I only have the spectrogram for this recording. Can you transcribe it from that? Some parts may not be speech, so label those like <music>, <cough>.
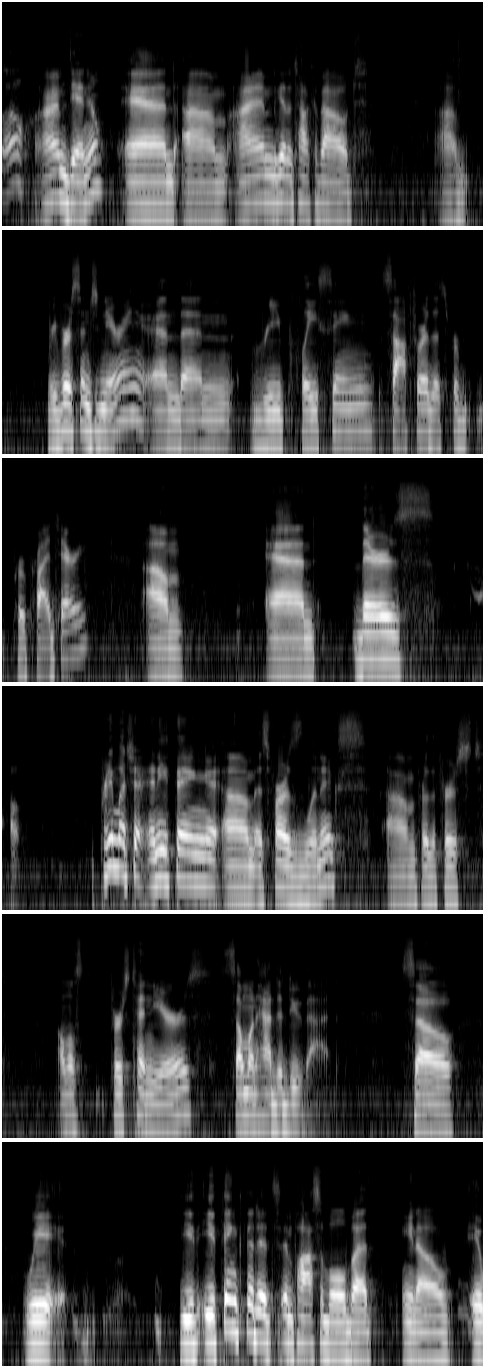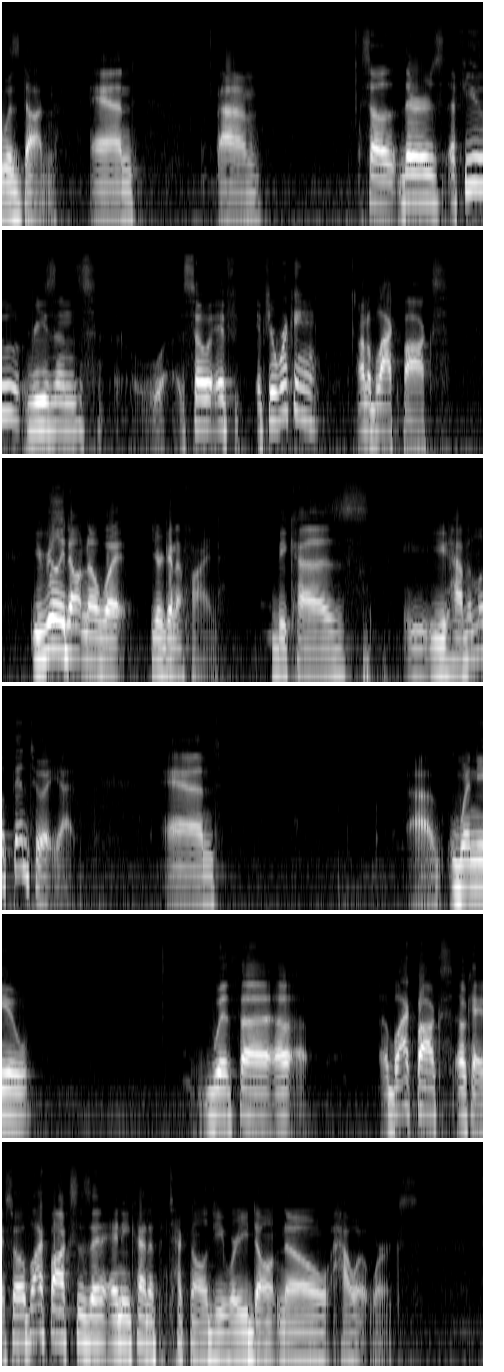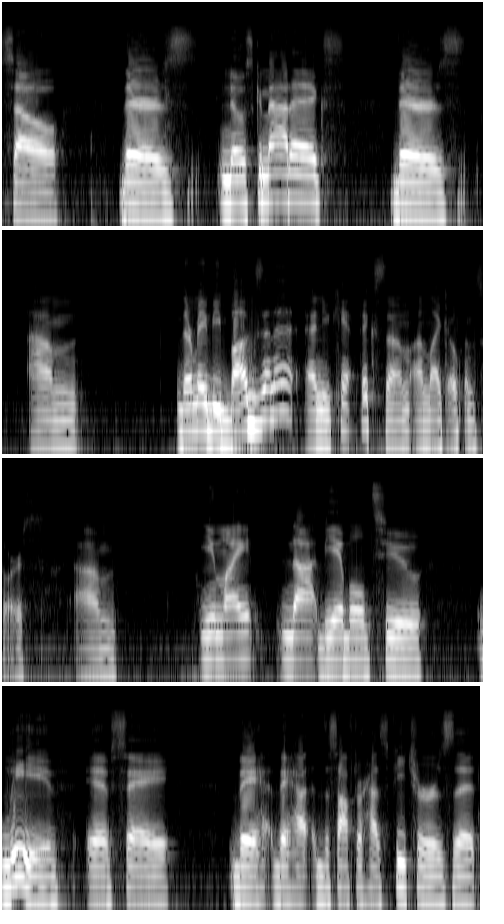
Hello, I'm Daniel, and um, I'm going to talk about um, reverse engineering and then replacing software that's pr proprietary. Um, and there's uh, pretty much anything um, as far as Linux um, for the first almost first 10 years, someone had to do that. So we, you, you think that it's impossible, but you know, it was done. And um, so there's a few reasons. So if, if you're working on a black box, you really don't know what you're going to find because you haven't looked into it yet. And uh, when you, with a, a, black box, OK, so a black box is any kind of technology where you don't know how it works. So there's no schematics. There's um, there may be bugs in it, and you can't fix them, unlike open source. Um, you might not be able to leave if, say, they, they the software has features that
